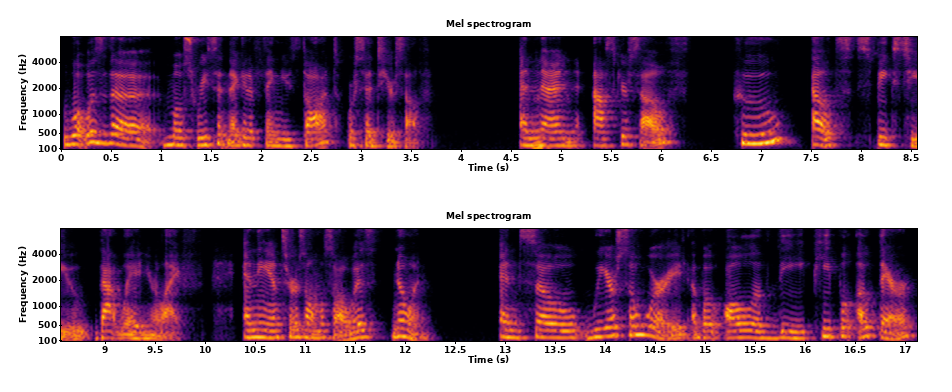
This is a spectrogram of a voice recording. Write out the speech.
What was the most recent negative thing you thought or said to yourself? And mm-hmm. then ask yourself, who else speaks to you that way in your life? And the answer is almost always no one. And so we are so worried about all of the people out there,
